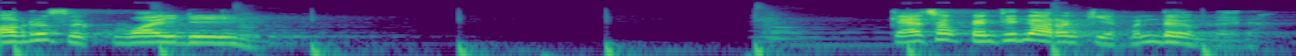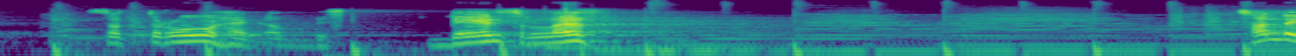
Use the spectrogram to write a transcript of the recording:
ความรู้สึกไวดี แกช่างเป็นที่น่ารังเกียจเหมือนเดิมเลยนะศัตรูแห่งอบิสเดนสเลฟฉันได้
